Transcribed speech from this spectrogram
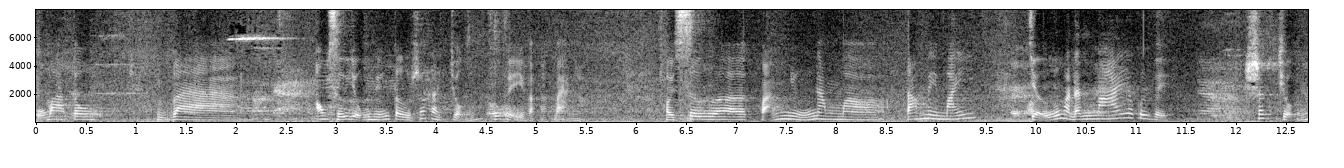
của ba tôi và ông sử dụng những từ rất là chuẩn quý vị và các bạn ạ hồi xưa à, khoảng những năm à, tám mươi mấy, chữ mà đánh máy đó quý vị, rất chuẩn.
